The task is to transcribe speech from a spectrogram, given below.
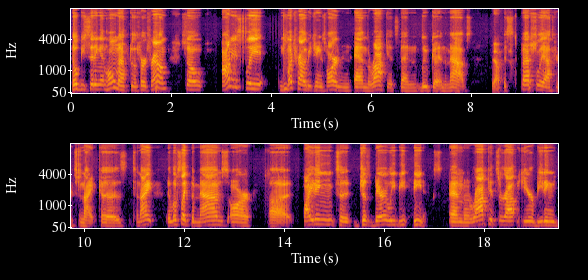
he'll be sitting at home after the first round. So honestly, much rather be James Harden and the Rockets than Luka and the Mavs. Yeah. Especially after tonight, because tonight it looks like the Mavs are uh, fighting to just barely beat Phoenix, and the Rockets are out here beating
